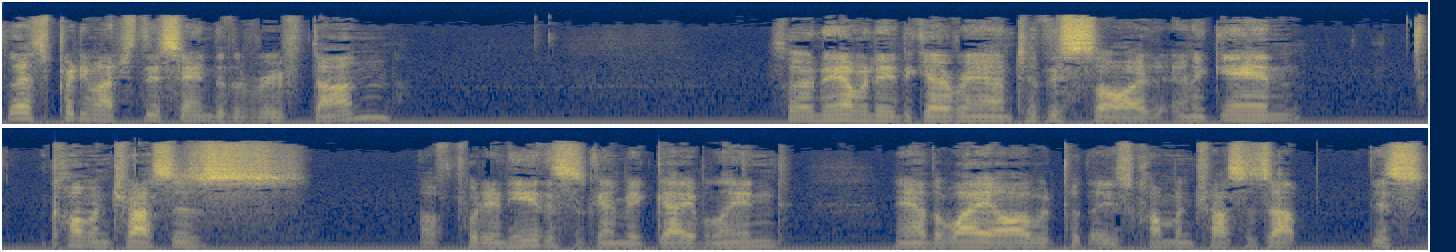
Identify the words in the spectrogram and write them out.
So that's pretty much this end of the roof done. So now we need to go around to this side and again common trusses I've put in here. This is going to be a gable end. Now the way I would put these common trusses up, this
